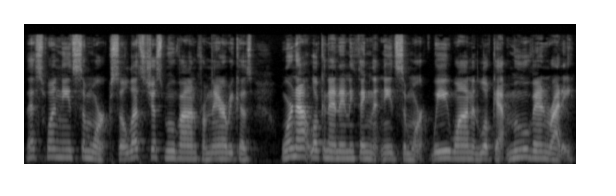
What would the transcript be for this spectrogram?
This one needs some work. So let's just move on from there because we're not looking at anything that needs some work. We want to look at move in ready.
